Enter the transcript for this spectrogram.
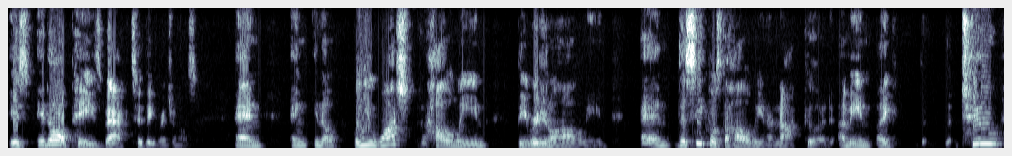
is it all pays back to the originals. And and you know when you watch Halloween, the original Halloween, and the sequels to Halloween are not good. I mean, like two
